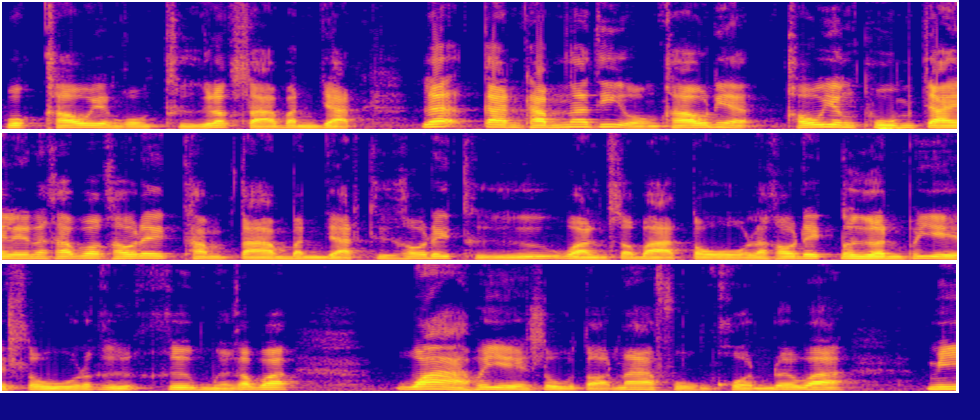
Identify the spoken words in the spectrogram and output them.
พวกเขายังคงถือรักษาบัญญัติ และการทำหน้าที่ของเขาเนี่ยเขายังภูมิใจเลยนะครับ ว่าเขาได้ทำตามบัญญัติคือเขาได้ถือวันสะบาโต และเขาได้เตือนพระเยซูแล้วคือคือเหมือนกับว่า ว่าพระเยซูต่อหน้าฝูงคนด้วยว่ามี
